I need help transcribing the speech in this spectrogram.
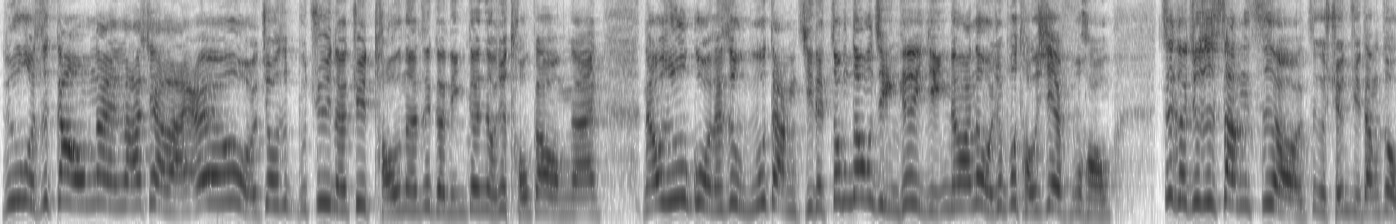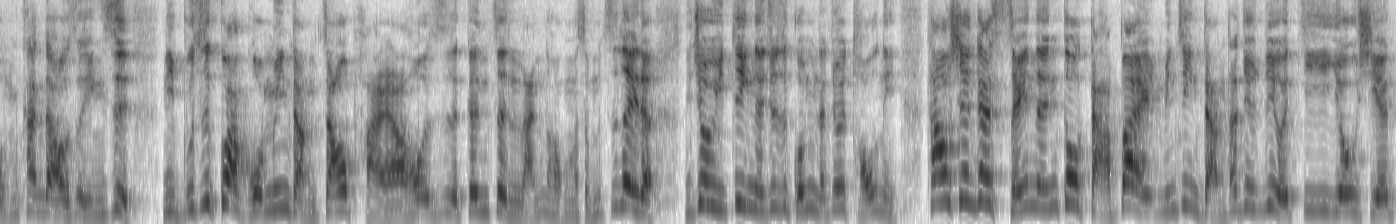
如果是高鸿安拉下来，哎，我就是不去呢，去投呢这个林根，我就投高鸿安。然后如果呢是五党级的中东锦可以赢的话，那我就不投谢福洪。这个就是上一次哦，这个选举当中我们看到的事情是，你不是挂国民党招牌啊，或者是更正蓝红啊什么之类的，你就一定呢就是国民党就会投你。他要先看谁能够打败民进党，他就列为第一优先。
